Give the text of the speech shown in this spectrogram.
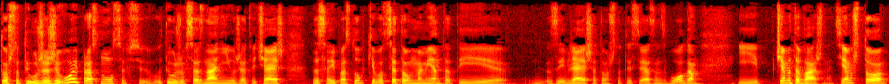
то, что ты уже живой проснулся, ты уже в сознании уже отвечаешь за свои поступки, вот с этого момента ты заявляешь о том, что ты связан с Богом. И чем это важно? Тем, что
